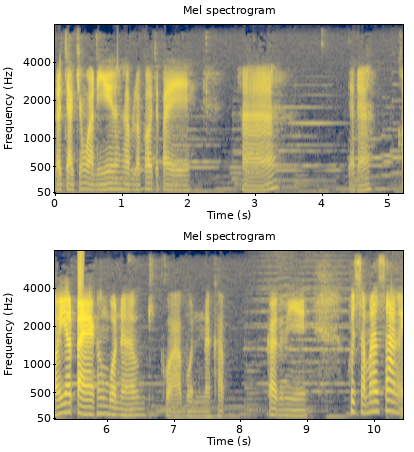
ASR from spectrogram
หลังจากจังหวะนี้นะครับ เราก็จะไปหา เดี๋ยวนะ ขออนุญาตแปลข้างบนนะครับคลิกขวาบนนะครับ ก็จะมีคุณสามารถสร้างไอ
